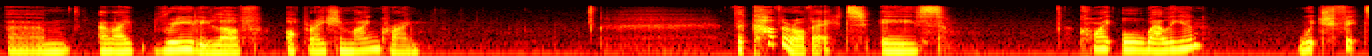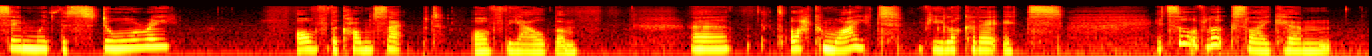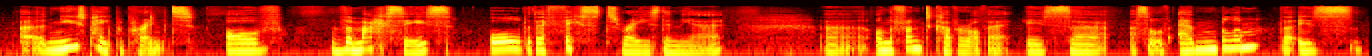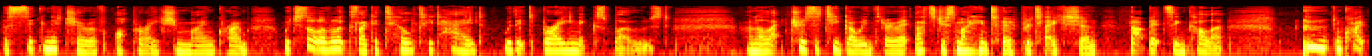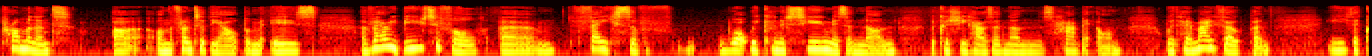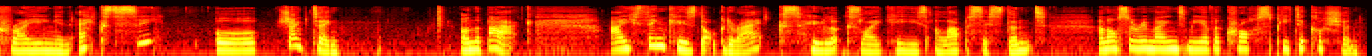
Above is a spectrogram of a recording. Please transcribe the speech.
Um, and I really love Operation Mindcrime. The cover of it is quite Orwellian, which fits in with the story of the concept of the album. Uh, it's black and white. If you look at it, it's it sort of looks like um, a newspaper print of the masses all with their fists raised in the air. Uh, on the front cover of it is uh, a sort of emblem that is the signature of Operation Mindcrime, which sort of looks like a tilted head with its brain exposed and electricity going through it. That's just my interpretation. That bit's in colour. and quite prominent uh, on the front of the album is a very beautiful um, face of what we can assume is a nun because she has a nun's habit on with her mouth open, either crying in ecstasy or shouting. On the back, I think is Dr. X, who looks like he's a lab assistant and also reminds me of a cross Peter Cushing.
